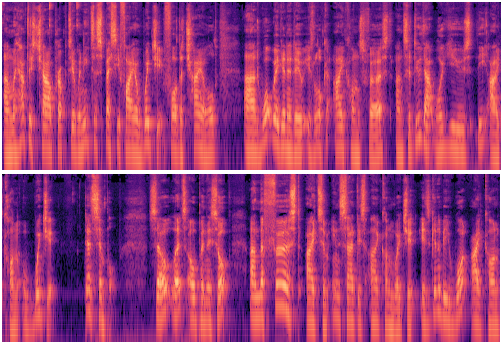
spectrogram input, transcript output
and we have this child property. We need to specify a widget for the child and what we're going to do is look at icons first and to do that we'll use the icon widget. Dead simple. So let's open this up and the first item inside this icon widget is going to be what icon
